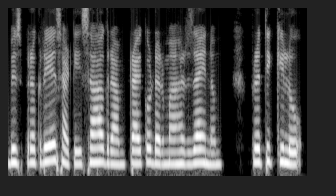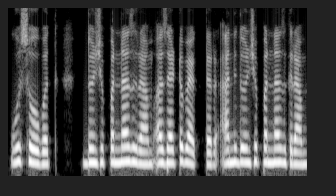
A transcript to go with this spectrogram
बीज प्रक्रियेसाठी सहा ग्राम ट्रायकोडर्मा हर्झायनम प्रति किलो व सोबत दोनशे पन्नास ग्राम अझॅटोबॅक्टर आणि दोनशे पन्नास ग्राम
